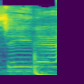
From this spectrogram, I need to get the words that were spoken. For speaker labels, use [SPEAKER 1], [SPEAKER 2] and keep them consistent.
[SPEAKER 1] say that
